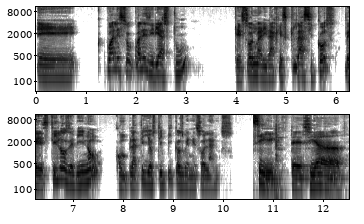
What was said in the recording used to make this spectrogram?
eh, ¿cuáles, ¿cuáles dirías tú que son maridajes clásicos de estilos de vino con platillos típicos venezolanos? Sí, te decía,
